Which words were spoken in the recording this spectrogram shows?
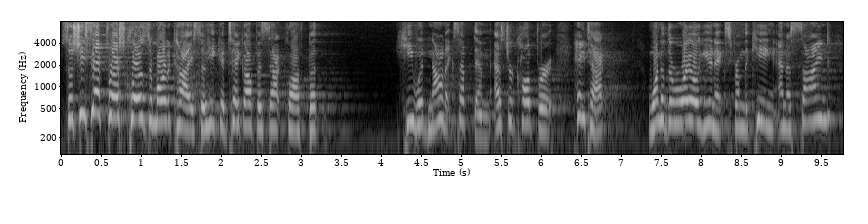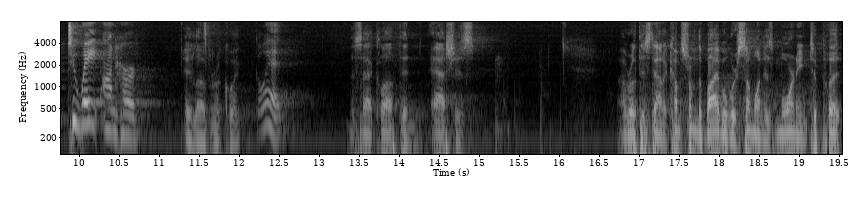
So she sent fresh clothes to Mordecai so he could take off his sackcloth, but he would not accept them. Esther called for Hatak, one of the royal eunuchs from the king, and assigned to wait on her. Hey, love, real quick. Go ahead. The sackcloth and ashes. I wrote this down. It comes from the Bible where someone is mourning to put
